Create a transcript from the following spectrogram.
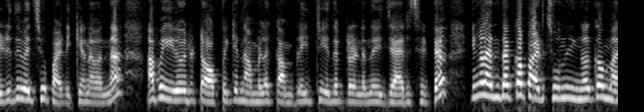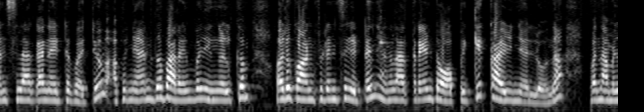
എഴുതി വെച്ച് പഠിക്കണമെന്ന്. അപ്പൊ ഈ ഒരു ടോപ്പിക്ക് നമ്മൾ കംപ്ലീറ്റ് ചെയ്തിട്ടുണ്ടെന്ന് വിചാരിച്ചിട്ട് നിങ്ങൾ എന്തൊക്കെ പഠിച്ചു എന്ന് നിങ്ങൾക്ക് മനസ്സിലാക്കാനായിട്ട് പറ്റും. അപ്പൊ ഞാനിത് പറയുമ്പോൾ നിങ്ങൾക്കും ഒരു കോൺഫിഡൻസ് കിട്ടും. ഞങ്ങൾ അത്രയും ടോപ്പിക്ക് കഴിഞ്ഞല്ലോ എന്ന്. അപ്പൊ നമ്മൾ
